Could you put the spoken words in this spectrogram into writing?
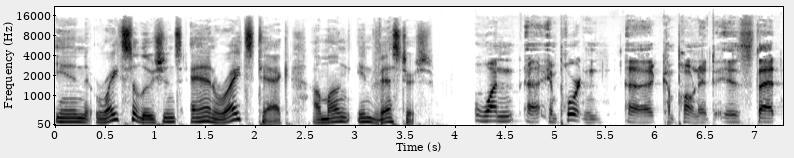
in rights solutions and rights tech among investors. One uh, important uh, component is that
